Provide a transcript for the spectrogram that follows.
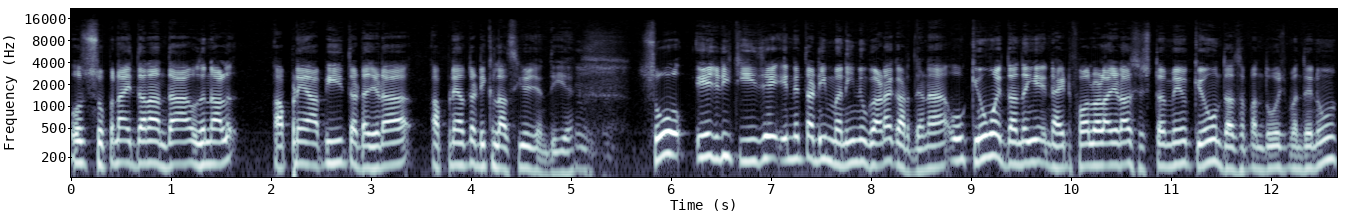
ਉਹ ਸੁਪਨਾ ਇਦਾਂ ਦਾ ਆਉਂਦਾ ਉਹਦੇ ਨਾਲ ਆਪਣੇ ਆਪ ਹੀ ਤੁਹਾਡਾ ਜਿਹੜਾ ਆਪਣੇ ਆਪ ਤੁਹਾਡੀ ਖਲਾਸੀ ਹੋ ਜਾਂਦੀ ਹੈ। ਸੋ ਇਹ ਜਿਹੜੀ ਚੀਜ਼ ਹੈ ਇਹਨੇ ਤੁਹਾਡੀ ਮਨੀ ਨੂੰ ਗਾੜਾ ਕਰ ਦੇਣਾ। ਉਹ ਕਿਉਂ ਇਦਾਂ ਦਾ ਇਹ ਨਾਈਟਫਾਲ ਵਾਲਾ ਜਿਹੜਾ ਸਿਸਟਮ ਹੈ ਉਹ ਕਿਉਂ ਹੁੰਦਾ ਸਪੰਦੋਸ਼ ਬੰਦੇ ਨੂੰ?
